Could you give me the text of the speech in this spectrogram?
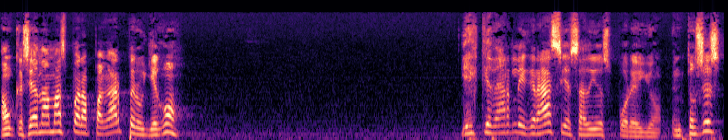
aunque sea nada más para pagar, pero llegó. Y hay que darle gracias a Dios por ello. Entonces,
